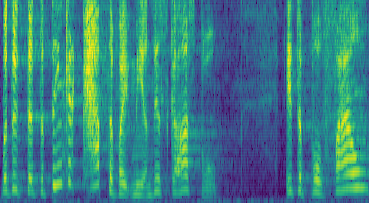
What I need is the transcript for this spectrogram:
But the, the, the thing that captivates me in this gospel is the profound,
